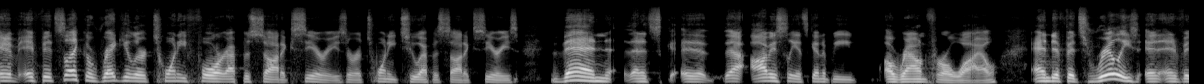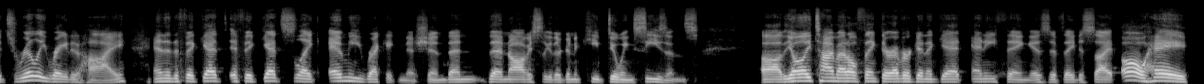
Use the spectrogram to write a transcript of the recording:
if if it's like a regular 24 episodic series or a 22 episodic series, then then it's uh, obviously it's going to be around for a while. And if it's really and if it's really rated high, and then if it gets if it gets like Emmy recognition, then then obviously they're going to keep doing seasons. Uh, the only time I don't think they're ever going to get anything is if they decide, oh hey,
